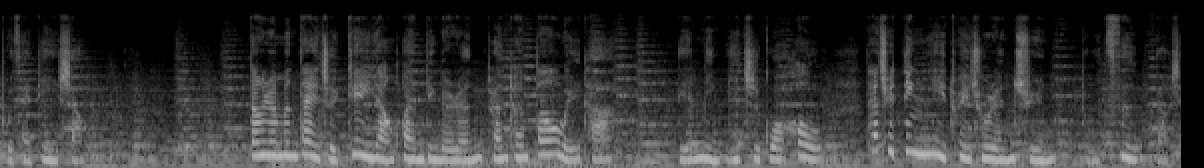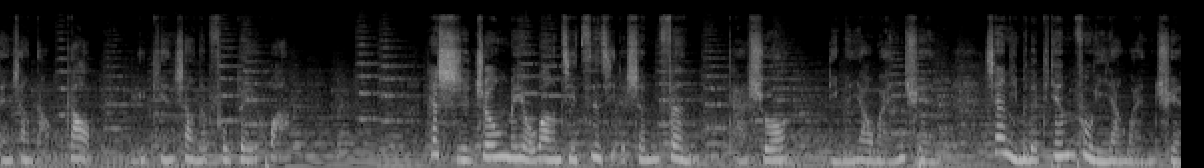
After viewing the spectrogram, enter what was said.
不在地上。”当人们带着各样患病的人团团包围他，怜悯医治过后，他却定义退出人群，独自到山上祷告。与天上的父对话，他始终没有忘记自己的身份。他说：“你们要完全，像你们的天赋一样完全。”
